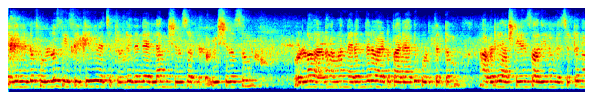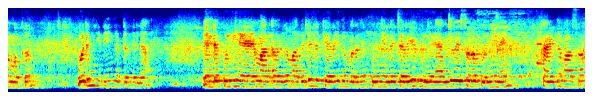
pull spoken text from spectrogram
എന്റെ വീട് full C C T V വെച്ചിട്ടുണ്ട്. ഇതിന്റെ എല്ലാ വിഷ്വൽസ് വിഷ്വൽസും ഉള്ളതാണ്. നമ്മൾ നിരന്തരമായിട്ട് പരാതി കൊടുത്തിട്ടും അവർ രാഷ്ട്രീയ സ്വാധീനം വെച്ചിട്ട് നമുക്ക് ഒരു നീതിയും കിട്ടുന്നില്ല. എന്റെ കുഞ്ഞിനെ അവരുടെ മതിലിൽ കയറി എന്നും പറഞ്ഞ് കുഞ്ഞിന്റെ ചെറിയ കുഞ്ഞിനെ അഞ്ച് വയസ്സുള്ള കുഞ്ഞിനെ കഴിഞ്ഞ മാസം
